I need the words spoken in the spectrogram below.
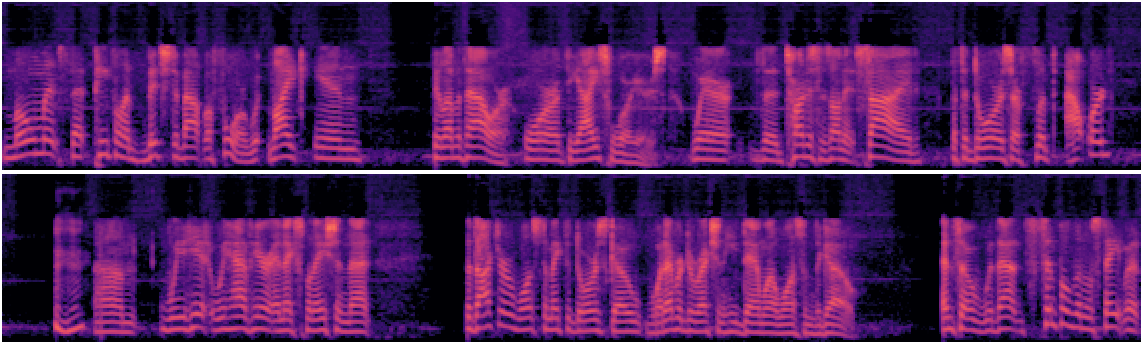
moments that people have bitched about before, like in The 11th Hour or The Ice Warriors, where the TARDIS is on its side, but the doors are flipped outward. Mm-hmm. Um, we, he- we have here an explanation that the doctor wants to make the doors go whatever direction he damn well wants them to go. And so, with that simple little statement,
